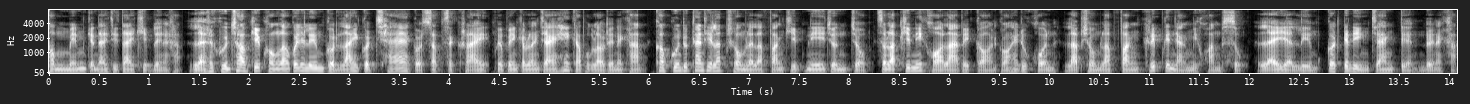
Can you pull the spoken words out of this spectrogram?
คอมเมนต์กันได้ที่ใต้คลิปเลยนะครับ และถ้าคุณชอบคลิปของเราก็อย่าลืมกดไลค์กดแชร์กด subscribe เพื่อเป็นกำลังใจให้กับพวกเราด้วยนะครับ ขอบคุณทุกท่านที่รับชมและรับฟังคลิปนี้จนจบสำหรับคลิปนี้ขอลาไปก่อนขอให้ทุกคน รับชมรับฟังคลิปกันอย่างมีความสุข และอย่าลืมกดกระดิ่งแจ้งเตือนด้วยนะครับ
